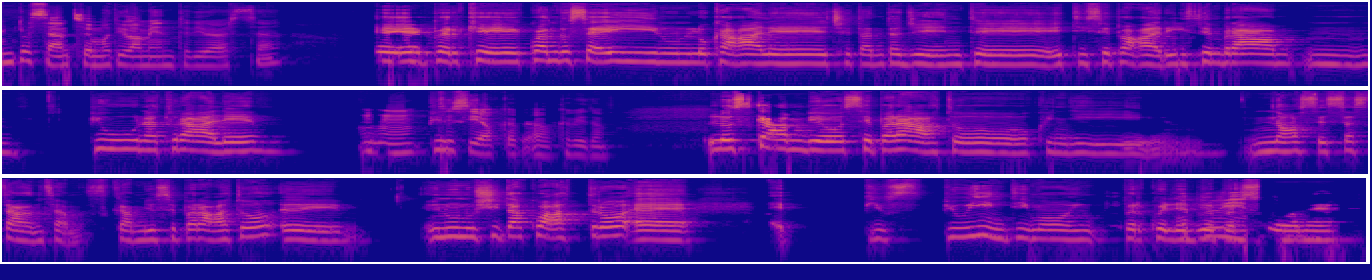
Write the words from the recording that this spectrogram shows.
In che senso emotivamente diverse? Eh, perché quando sei in un locale, c'è tanta gente e ti separi, sembra mh, più naturale, Mhm, più Sì, sì, ho, cap- ho capito. Lo scambio separato, quindi no stessa stanza, ma scambio separato, eh, in un'uscita a quattro è, è più, più intimo in- per quelle È due più intimo. persone.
